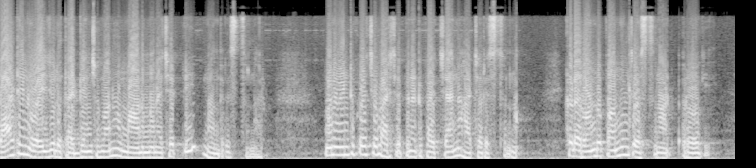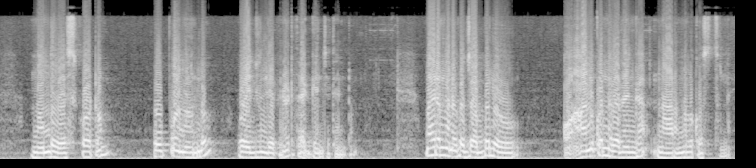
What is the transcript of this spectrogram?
వాటిని వైద్యులు తగ్గించమని మానమని చెప్పి మందరిస్తున్నారు మనం ఇంటికి వచ్చి వారు చెప్పినట్టు పత్యాన్ని ఆచరిస్తున్నాం. ఇక్కడ రెండు పనులు చేస్తున్నాడు రోగి. మందు వేసుకోవటం ఉప్పు నూనెలు వైద్యులు చెప్పినట్టు తగ్గించి తింటాం. మరి మనకు జబ్బులు అనుకున్న విధంగా నార్మల్కి వస్తున్నాయి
